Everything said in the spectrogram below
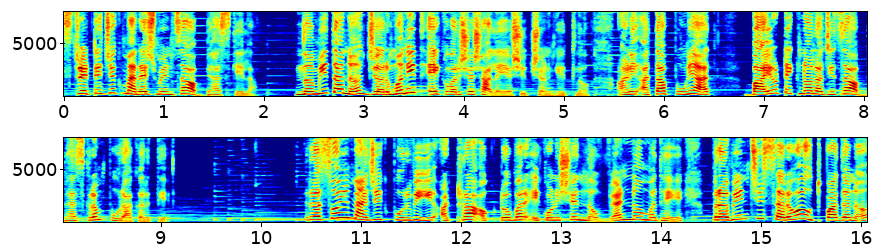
स्ट्रॅटेजिक मॅनेजमेंटचा अभ्यास केला. नमितानं जर्मनीत एक वर्ष शालेय शिक्षण घेतलं आणि आता पुण्यात बायोटेक्नॉलॉजीचा अभ्यासक्रम पुरा करते रसोई मॅजिक पूर्वी अठरा ऑक्टोबर एकोणीसशे नव्याण्णवमध्ये प्रवीणची सर्व उत्पादनं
